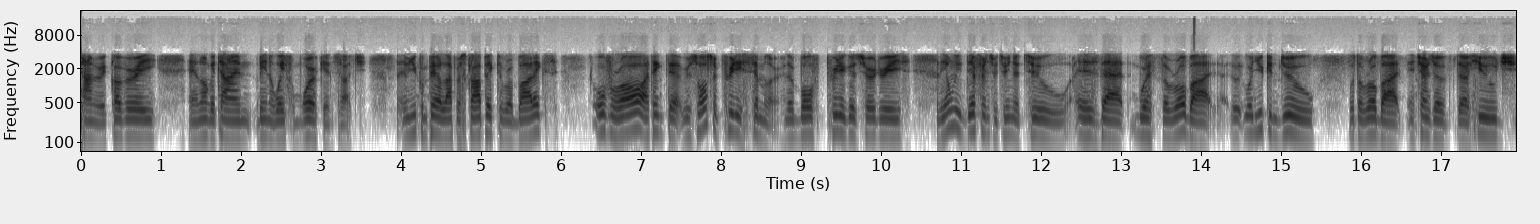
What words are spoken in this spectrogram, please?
time of recovery, and longer time being away from work and such. And you compare laparoscopic to robotics, overall, I think the results are pretty similar. They're both pretty good surgeries. The only difference between the two is that with the robot, what you can do with the robot in terms of the huge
